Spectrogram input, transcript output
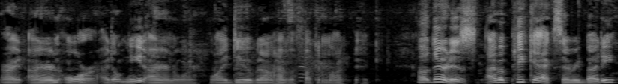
Alright, iron ore. I don't need iron ore. Well, I do, but I don't have a fucking lockpick. Oh, there it is. I have a pickaxe, everybody.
